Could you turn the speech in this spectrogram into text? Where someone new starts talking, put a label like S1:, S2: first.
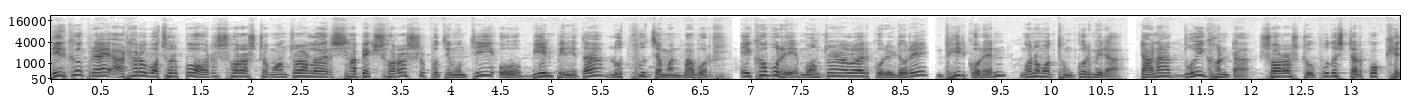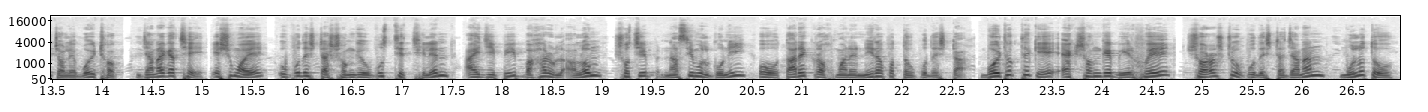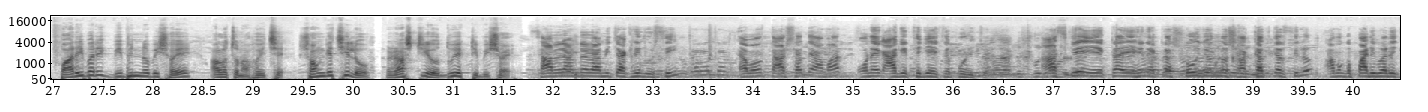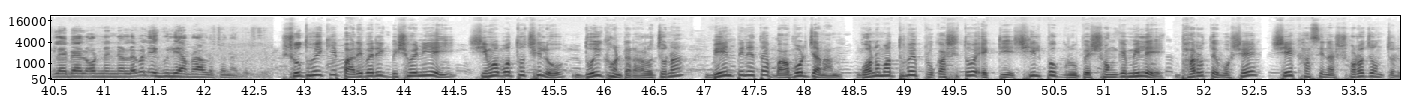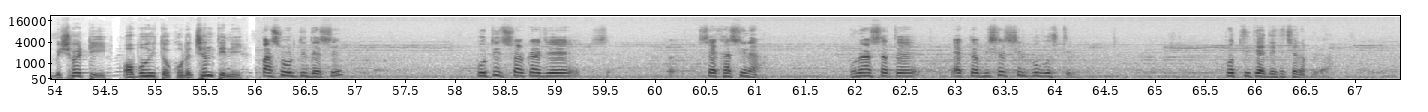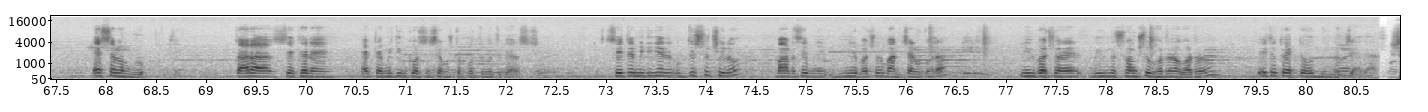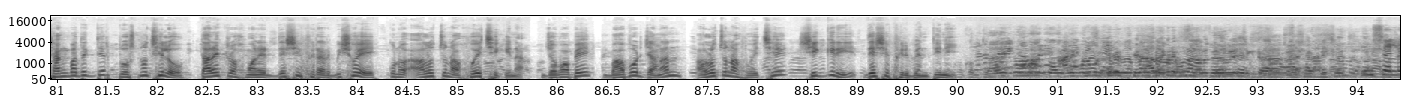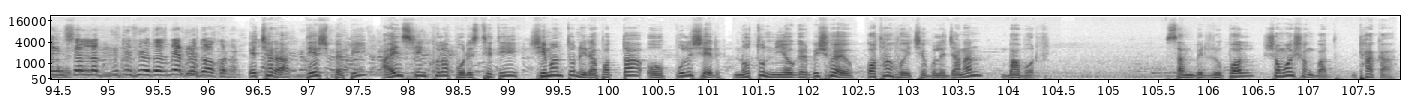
S1: দীর্ঘ প্রায় আঠারো বছর পর স্বরাষ্ট্র মন্ত্রণালয়ের সাবেক স্বরাষ্ট্র প্রতিমন্ত্রী ও বিএনপি নেতা লুৎফুজ্জামান বাবর। এই খবরে মন্ত্রণালয়ের করিডোরে ভিড় করেন গণমাধ্যম কর্মীরা। টানা দুই ঘণ্টা স্বরাষ্ট্র উপদেষ্টার কক্ষে চলে বৈঠক। জানা গেছে, এ সময়ে উপদেষ্টার সঙ্গে উপস্থিত ছিলেন আইজিপি বাহারুল আলম, সচিব নাসিমুল গনি ও তারেক রহমানের নিরাপত্তা উপদেষ্টা। বৈঠক থেকে একসঙ্গে বের হয়ে স্বরাষ্ট্র উপদেষ্টা জানান, মূলত পারিবারিক বিভিন্ন বিষয়ে আলোচনা হয়েছে। সঙ্গে ছিল রাষ্ট্রীয় দু একটি বিষয়।
S2: স্যারের আন্ডারে আমি চাকরি করছি এবং তার সাথে আমার অনেক আগে থেকে একটা পরিচয়। আজকে একটা এখানে একটা সৌজন্য সাক্ষাৎকার ছিল আমাকে পারিবারিক লেভেল অন্যান্য লেভেল এগুলি আমরা আলোচনা করছি।
S1: শুধুই কি পারিবারিক বিষয় নিয়েই সীমাবদ্ধ ছিল দুই ঘণ্টার আলোচনা? বিএনপি নেতা বাবর জানান গণমাধ্যমে প্রকাশিত একটি শিল্প গ্রুপের সঙ্গে মিলে ভারতে বসে শেখ হাসিনার ষড়যন্ত্রের বিষয়টি অবহিত করেছেন তিনি।
S3: পার্শ্ববর্তী দেশে পতীত সরকার যে শেখ হাসিনা ওনার সাথে একটা বিশেষ শিল্পগোষ্ঠী পত্রিকায় দেখেছেন আপনারা অ্যাসালম গ্রুপ। তারা সেখানে একটা মিটিং করছে সমস্ত পত্রিকা আসছে। সেটা মিটিংয়ের উদ্দেশ্য ছিল বাংলাদেশের নির্বাচন বানচাল করা নির্বাচনের বিভিন্ন সহিংস ঘটনা ঘটানো এটা তো একটা উদ্বিগ্ন জায়গা।
S1: সাংবাদিকদের প্রশ্ন ছিল তারেক রহমানের দেশে ফেরার বিষয়ে কোনো আলোচনা হয়েছে কিনা? জবাবে বাবর জানান আলোচনা হয়েছে শিগগিরই দেশে ফিরবেন তিনি। এছাড়া দেশব্যাপী আইন শৃঙ্খলা পরিস্থিতি সীমান্ত নিরাপত্তা ও পুলিশের নতুন নিয়োগের বিষয়েও কথা হয়েছে বলে জানান বাবর। সানবির রূপল সময় সংবাদ ঢাকা।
